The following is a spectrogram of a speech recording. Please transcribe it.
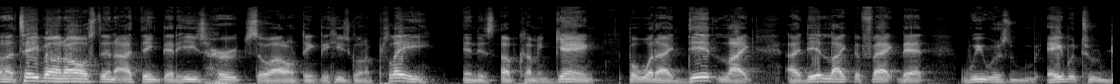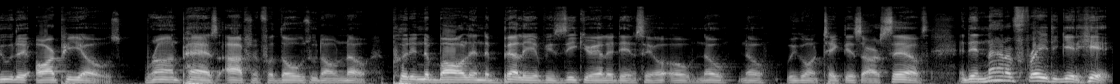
Uh, Tavon Austin, I think that he's hurt, so I don't think that he's going to play in this upcoming game. But what I did like, I did like the fact that we was able to do the RPOs, run pass option for those who don't know, putting the ball in the belly of Ezekiel Elliott and say, oh, oh, no, no, we're going to take this ourselves. And then not afraid to get hit.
